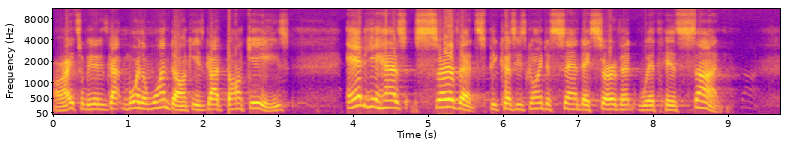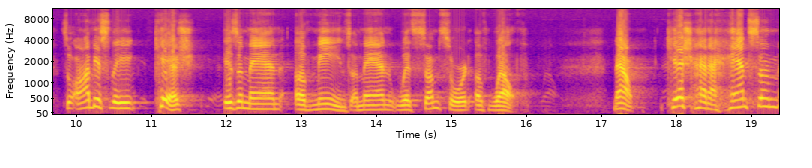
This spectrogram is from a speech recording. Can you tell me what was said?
All right, so he's got more than one donkey, he's got donkeys. And he has servants because he's going to send a servant with his son. So obviously, Kish is a man of means, a man with some sort of wealth. Now, Kish had a handsome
